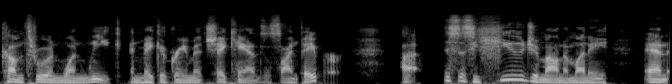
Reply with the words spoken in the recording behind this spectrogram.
come through in one week and make agreements, shake hands, and sign paper. This is a huge amount of money. And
